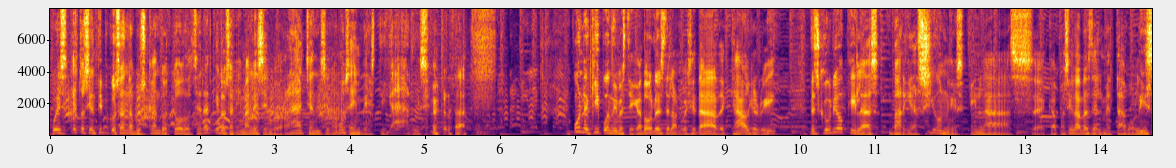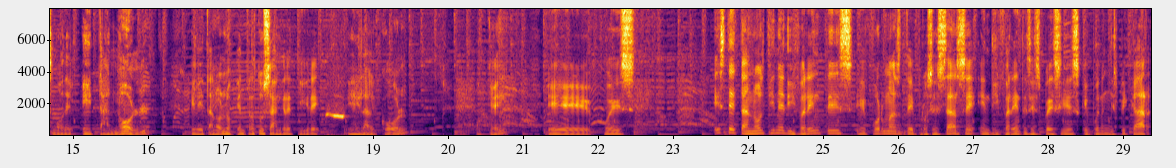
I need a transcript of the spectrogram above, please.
Pues estos científicos andan buscando todo. ¿Será que los animales se emborrachan? Dice, vamos a investigar, dice, ¿verdad? Un equipo de investigadores de la Universidad de Calgary descubrió que las variaciones en las eh, capacidades del metabolismo del etanol, el etanol lo que entra a tu sangre, tigre, el alcohol, ok, eh, pues este etanol tiene diferentes eh, formas de procesarse en diferentes especies que pueden explicar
